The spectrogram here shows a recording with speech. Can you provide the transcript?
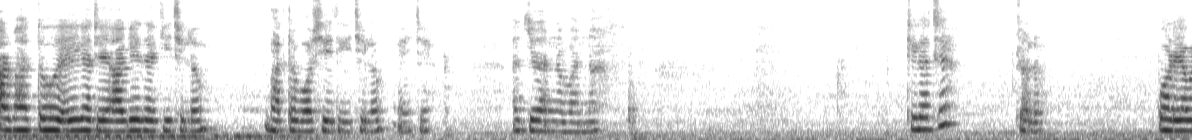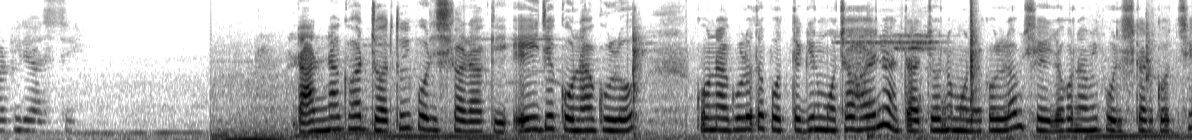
আর ভাত তো হয়ে গেছে, আগে দেখিয়েছিলাম। ভাতটা বসিয়ে দিয়েছিল এই যে। আজকে রান্না বান্না ঠিক আছে? চলো, পরে আবার ফিরে আসছি। রান্নাঘর যতই পরিষ্কার রাখি এই যে কোনাগুলো কোনাগুলো তো প্রত্যেকদিন মোছা হয় না, তার জন্য মনে করলাম সেই যখন আমি পরিষ্কার করছি,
